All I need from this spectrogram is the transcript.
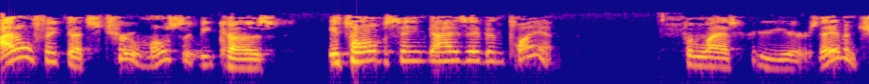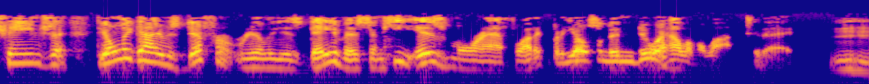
I don't think that's true, mostly because it's all the same guys they've been playing for the last few years. They haven't changed. The only guy who's different really is Davis, and he is more athletic, but he also didn't do a hell of a lot today. Mm-hmm.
